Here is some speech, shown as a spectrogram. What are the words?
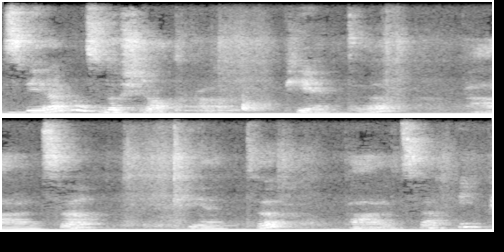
Zbierając do środka pięty, palce, pięty, palce i pięty,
